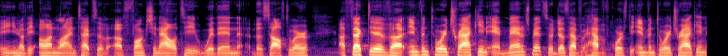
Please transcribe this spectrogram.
you know, the online types of, of functionality within the software. Effective uh, inventory tracking and management. So it does have, have, of course, the inventory tracking.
